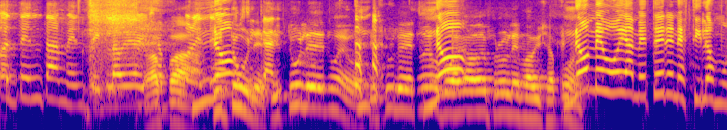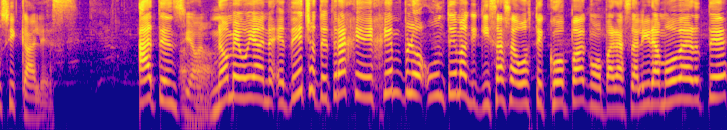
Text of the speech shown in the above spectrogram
atentamente, Claudia tema titule, musical. titule de nuevo, titule de nuevo, No. porque acabo de problema, Villapun. No me voy a meter en estilos musicales. Atención, Ajá. no me voy a. De hecho, te traje de ejemplo un tema que quizás a vos te copa como para salir a moverte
